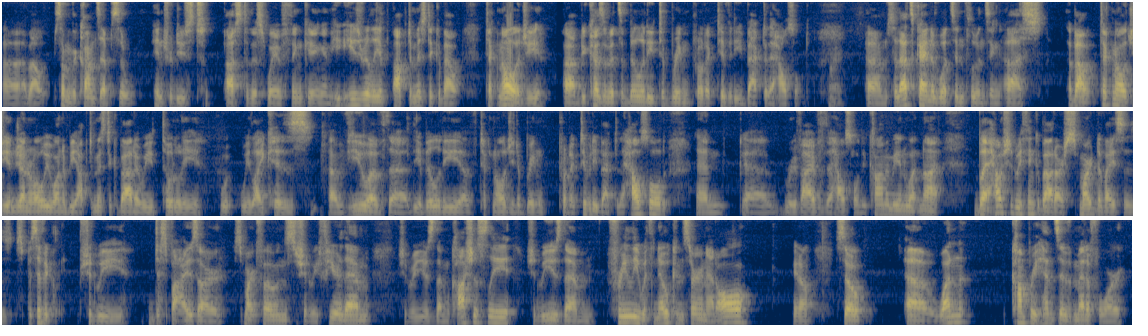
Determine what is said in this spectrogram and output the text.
uh, about some of the concepts that introduced us to this way of thinking. And he, he's really optimistic about technology uh, because of its ability to bring productivity back to the household. Right. Um, so that's kind of what's influencing us about technology in general. We want to be optimistic about it. We totally we, like his uh, view of the the ability of technology to bring productivity back to the household and uh, revive the household economy and whatnot. But how should we think about our smart devices specifically? Should we despise our smartphones? Should we fear them? Should we use them cautiously? Should we use them freely with no concern at all? You know, so uh, one comprehensive metaphor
